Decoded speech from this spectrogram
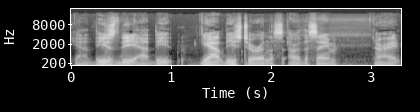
Yeah, these the yeah, the Yeah. these two are in the are the same. All right.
